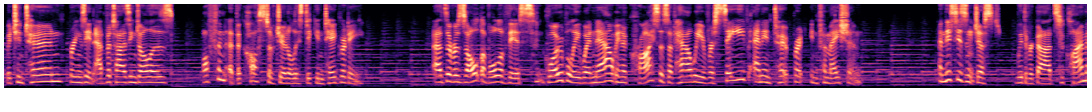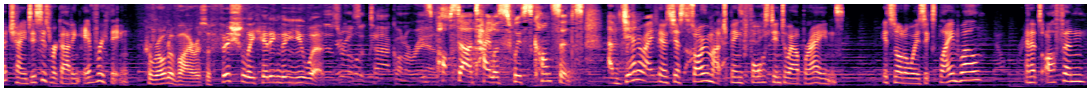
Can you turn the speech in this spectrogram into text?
which in turn brings in advertising dollars, often at the cost of journalistic integrity. As a result of all of this, globally, we're now in a crisis of how we receive and interpret information. And this isn't just with regards to climate change, this is regarding everything. Coronavirus officially hitting the US. Israel's attack on Iran. Pop star Taylor Swift's concerts have generated. There's just so much being forced into our brains. It's not always explained well, and it's often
